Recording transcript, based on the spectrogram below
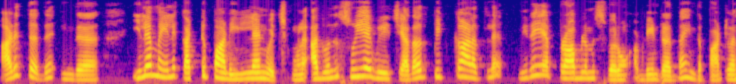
அடுத்தது இந்த இளமையில கட்டுப்பாடு இல்லைன்னு வச்சுக்கோங்களேன். அது வந்து சுய வீழ்ச்சி அதாவது பிற்காலத்துல நிறைய ப்ராப்ளம்ஸ் வரும் அப்படின்றது தான் இந்த பாட்டுல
